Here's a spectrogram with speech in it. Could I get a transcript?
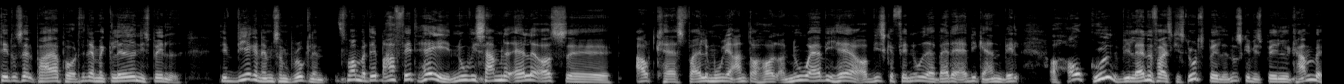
det, du selv peger på, det der med glæden i spillet, det virker nemlig som Brooklyn. Som om, at det er bare fedt. Hey, nu er vi samlet alle os øh, outcast fra alle mulige andre hold, og nu er vi her, og vi skal finde ud af, hvad det er, vi gerne vil. Og hov gud, vi landede faktisk i slutspillet. Nu skal vi spille kampe.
